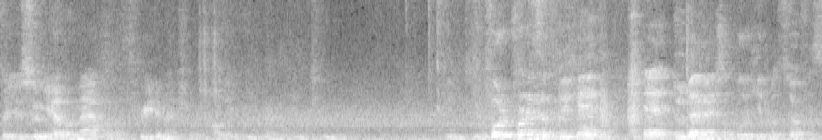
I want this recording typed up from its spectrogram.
So you assume you have a map of a three-dimensional polyhedron into, into. For, for instance, we have a two-dimensional polyhedral surface,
